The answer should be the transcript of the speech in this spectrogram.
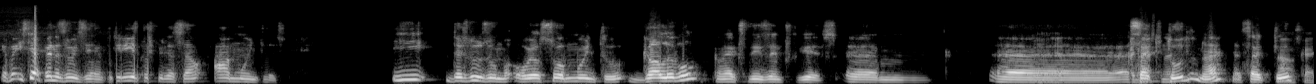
isto é apenas um exemplo. Teoria de conspiração, há muitas. E das duas, uma, ou eu sou muito gullible, como é que se diz em português? Um, uh, aceito tudo, não é? Aceito ah, tudo. Ah, okay.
